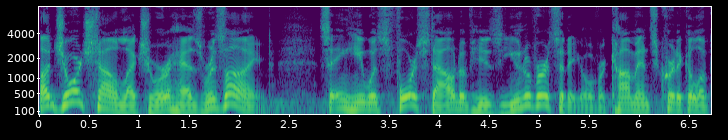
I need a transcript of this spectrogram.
A Georgetown lecturer has resigned saying he was forced out of his university over comments critical of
